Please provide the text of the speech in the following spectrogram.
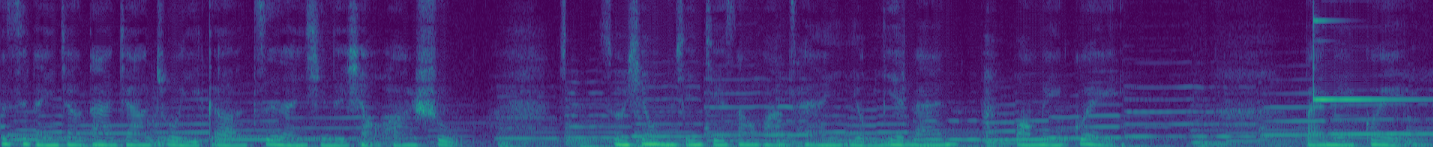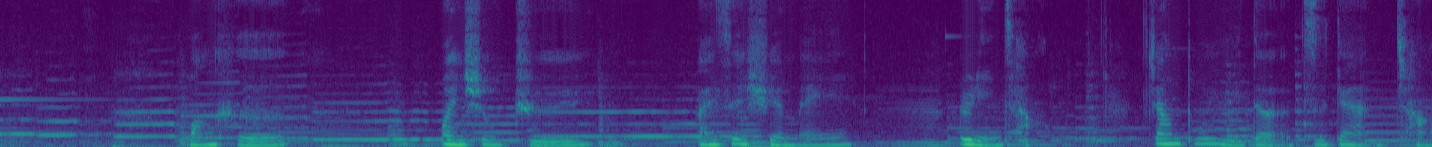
这次来教大家做一个自然型的小花束。首先，我们先介绍花材，有叶兰、黄玫瑰、白玫瑰、黄荷、万寿菊、白色雪梅、绿林草。将多余的枝干长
